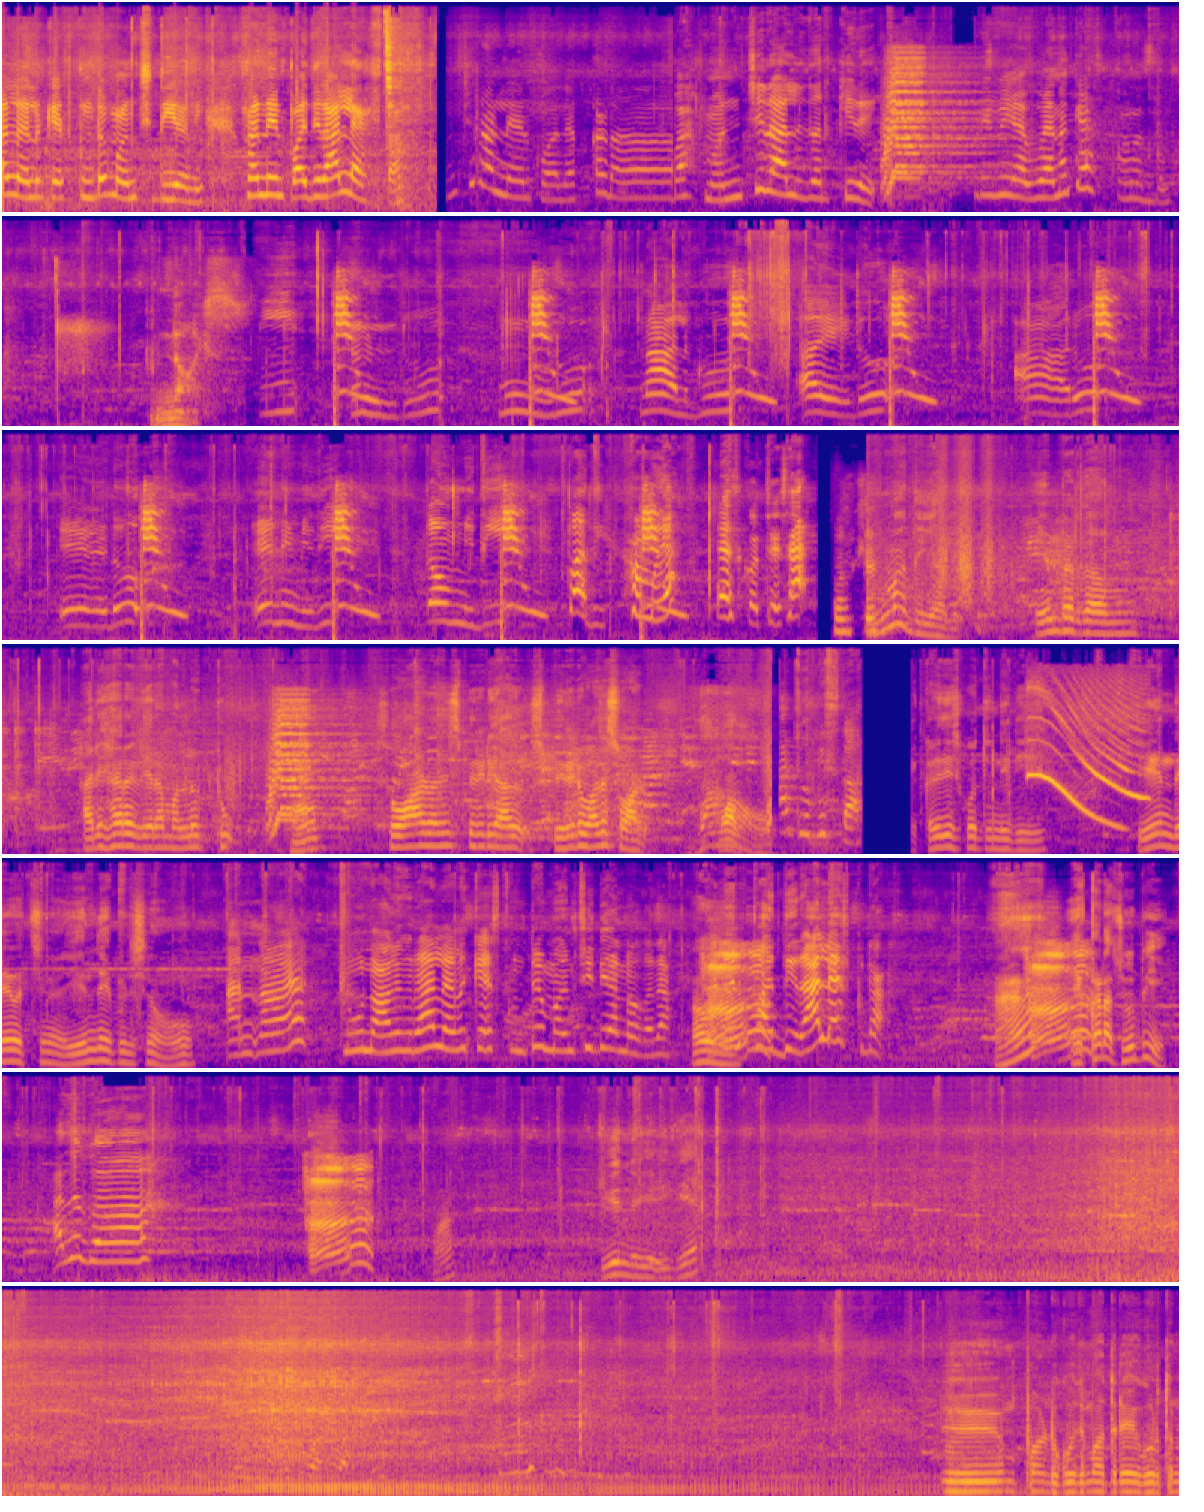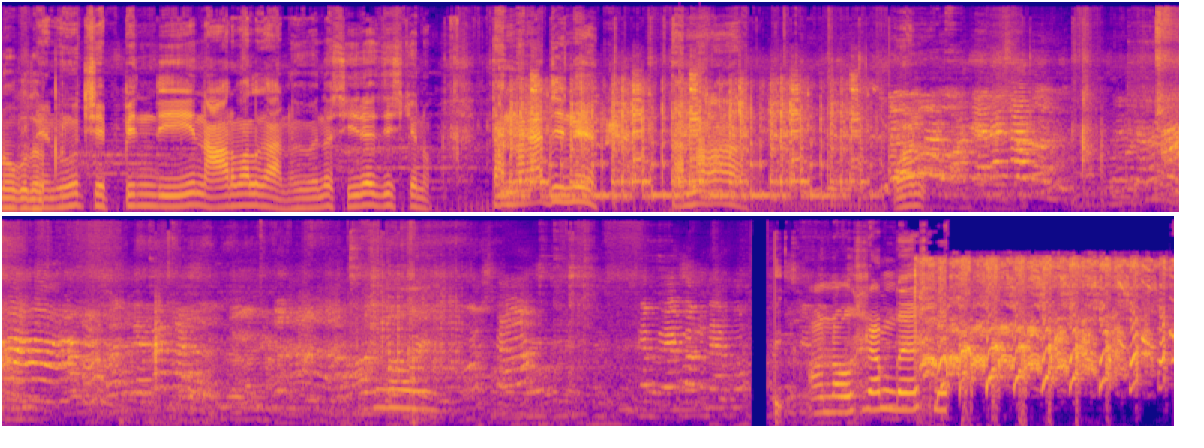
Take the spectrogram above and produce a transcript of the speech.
రాళ్ళు వెనకేసుకుంటే మంచిది అని. కానీ నేను పది రాళ్ళు వేస్తా. మంచి రాళ్ళు ఏరుకోవాలి ఎక్కడ? బా మంచి రాళ్ళు దొరికినాయి. ఇప్పుడు ఇవి వెనకేసుకోవద్దు. ఈ రెండు మూడు నాలుగు ఐదు ఆరు ఏడు ఎనిమిది తొమ్మిది పది. అమ్మయ్య వేసుకొచ్చేసా. సినిమా తీయాలి. ఏం పెడదాం? హరిహర వీరమల్లు టూ. స్వాడ్ అది స్పిరిట్ కాదు. స్పిరిట్ వాడే స్వాడ్. చూపిస్తా. ఎక్కడ తీసుకొచ్చింది ఇది? ఏందే వచ్చిన? ఏందే పిలిచినావు? అన్న నువ్వు నాలుగు రాళ్ళు వెనకేసుకుంటే మంచిది అన్నావు కదా. పది రాళ్ళు వేసుకున్నా? ఎక్కడ? చూపి. అదిగో? ఏంది ఇది? ఏం పండుగది మాత్రమే గుర్తున్నావు కదా? నేను చెప్పింది నార్మల్గా నువ్వేదో సీరియస్ తీసుకెను తన్నరా దీన్ని? తన్నరా? వన్.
